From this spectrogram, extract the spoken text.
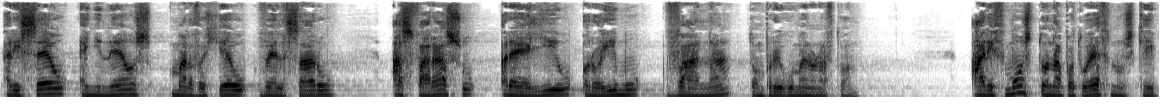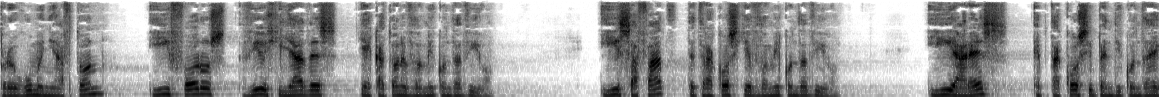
Ρισαίου, Ενινέως, Μαρδοχαίου, Βελσάρου, Ασφαράσου, Ρεελίου, Ροήμου, Βανά των προηγουμένων αυτών. Αριθμός των από του έθνους και οι προηγούμενοι αυτών ή φόρος 2.172 η Σαφάτ 472, η Ιαρές 756,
